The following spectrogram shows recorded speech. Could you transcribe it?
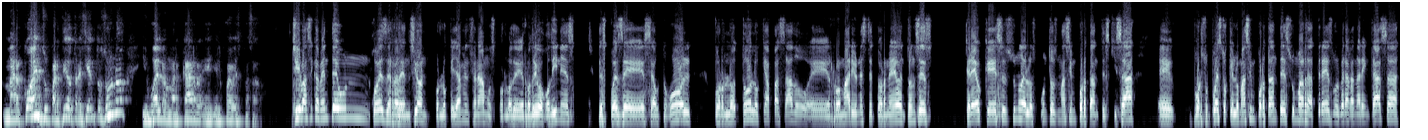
marcó en su partido 301 y vuelve a marcar eh, el jueves pasado. Sí, básicamente un jueves de redención, por lo que ya mencionamos, por lo de Rodrigo Godínez, después de ese autogol, por lo, todo lo que ha pasado eh, Romario en este torneo. Entonces, creo que ese es uno de los puntos más importantes. Quizá por supuesto que lo más importante es sumar de a tres, volver a ganar en casa,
